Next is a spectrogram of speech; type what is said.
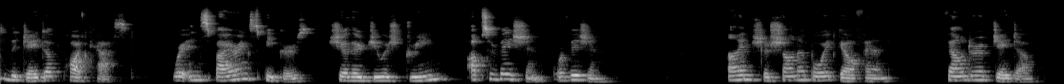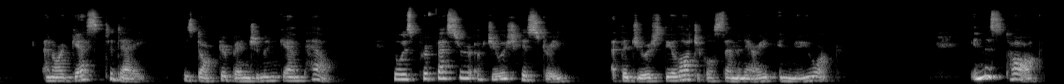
to the JDOV podcast, where inspiring speakers share their Jewish dream, observation, or vision. I'm Shoshana Boyd Gelfand, founder of JDOV, and our guest today is Dr. Benjamin Gampel, who is professor of Jewish history at the Jewish Theological Seminary in New York. In this talk,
